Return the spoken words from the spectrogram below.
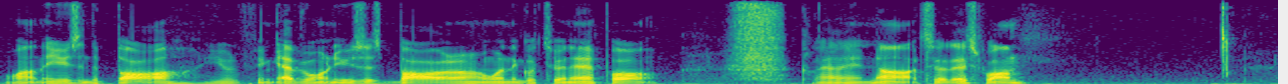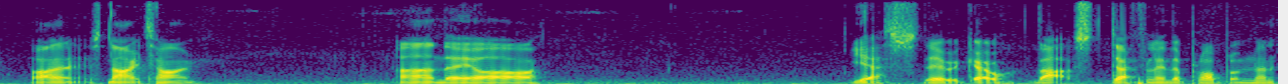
Why aren't they using the bar? You would think everyone uses bar when they go to an airport. Clearly not at this one. Right, it's night time. And they are Yes, there we go. That's definitely the problem then.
